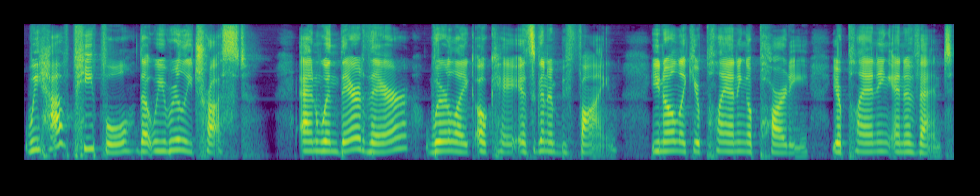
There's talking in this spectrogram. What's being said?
we have people that we really trust and when they're there, we're like, okay, it's to be fine. You know, like you're planning a party, you're planning an event,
